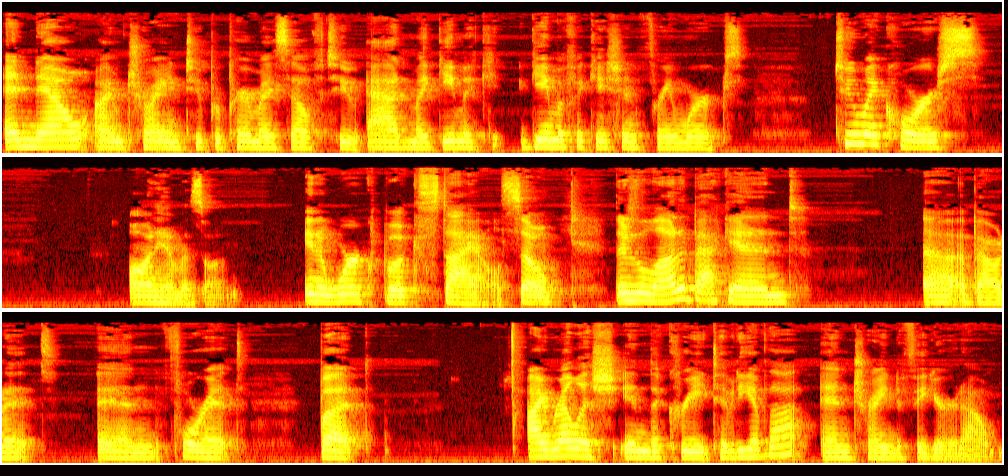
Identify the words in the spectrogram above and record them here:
And now I'm trying to prepare myself to add my gamification frameworks to my course on Amazon in a workbook style. So there's a lot of back end uh, about it and for it, but I relish in the creativity of that and trying to figure it out.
